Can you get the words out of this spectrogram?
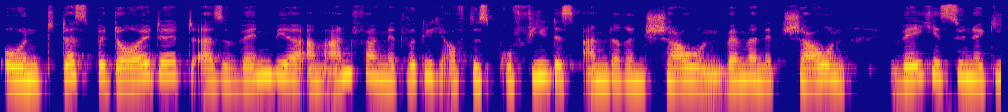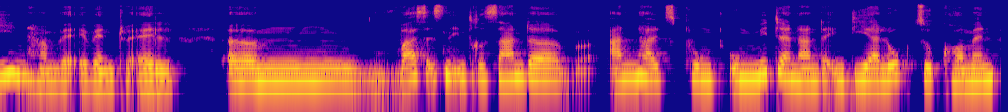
Und das bedeutet, also wenn wir am Anfang nicht wirklich auf das Profil des anderen schauen, wenn wir nicht schauen, welche Synergien haben wir eventuell, ähm, was ist ein interessanter Anhaltspunkt, um miteinander in Dialog zu kommen,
